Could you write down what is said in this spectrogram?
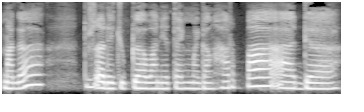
naga, terus ada juga wanita yang megang harpa, ada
